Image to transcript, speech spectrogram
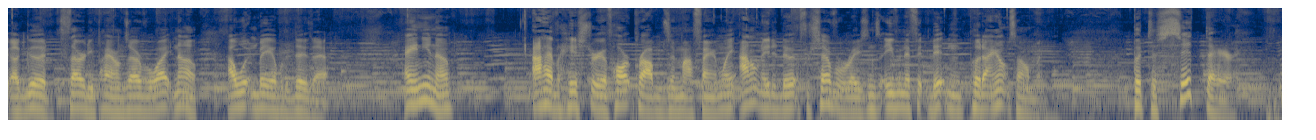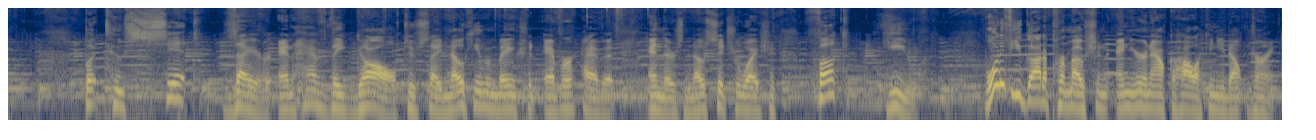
a good 30 pounds overweight? No, I wouldn't be able to do that. And you know, I have a history of heart problems in my family. I don't need to do it for several reasons, even if it didn't put an ounce on me. But to sit there, but to sit there and have the gall to say no human being should ever have it and there's no situation, fuck you. What if you got a promotion and you're an alcoholic and you don't drink?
